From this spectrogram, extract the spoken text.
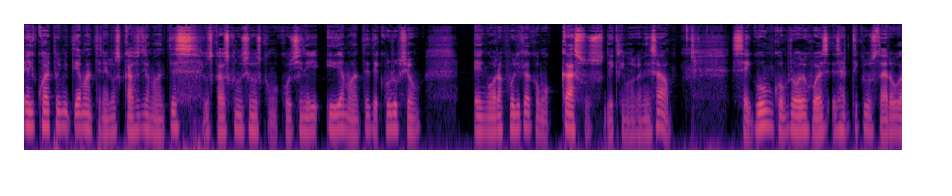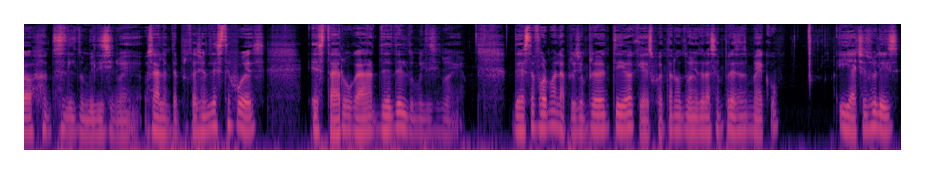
el cual permitía mantener los casos diamantes, los casos conocidos como coaching y, diamantes de corrupción en obra pública como casos de crimen organizado. Según comprobó el juez, ese artículo está derogado desde el 2019. O sea, la interpretación de este juez está derogada desde el 2019. De esta forma, la prisión preventiva que descuentan los dueños de las empresas MECO y H. Solís,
